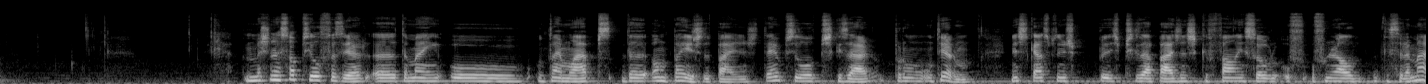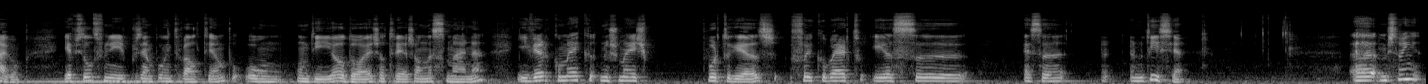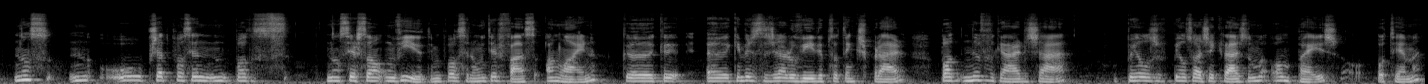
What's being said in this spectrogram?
Mas não é só possível fazer uh, também o, o time-lapse da homepage de páginas. Também é possível pesquisar por um, um, termo. Neste caso, podemos pesquisar páginas que falem sobre o, o funeral de Saramago. E é possível definir, por exemplo, um intervalo de tempo, um, um dia, ou dois, ou três, ou uma semana, e ver como é que nos meios portugueses foi coberto esse, essa notícia. Uh, mas também não se, o projeto pode ser, pode não ser só um vídeo, também pode ser uma interface online que, que, uh, que em vez de gerar o vídeo a pessoa tem que esperar, pode navegar já pelos, pelos olhos ecrãs de uma homepage, o tema,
